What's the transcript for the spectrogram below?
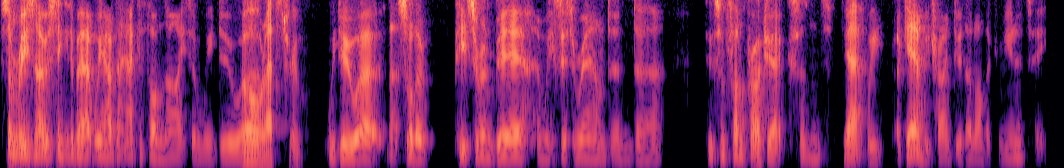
for some reason, I was thinking about we have the hackathon night and we do. oh, that's true. We do uh, that sort of pizza and beer, and we sit around and uh, do some fun projects. And yeah, we again we try and do that on the community.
